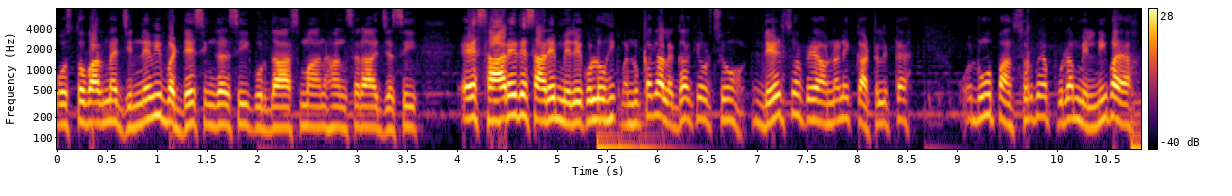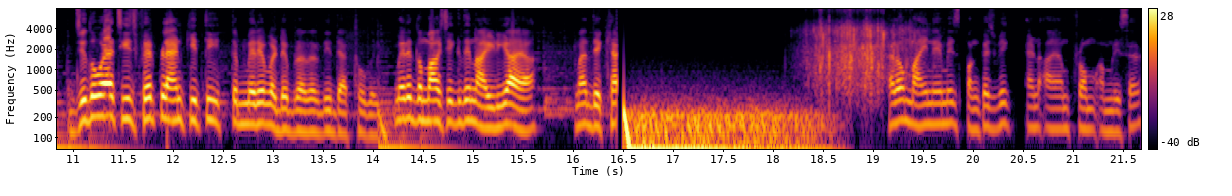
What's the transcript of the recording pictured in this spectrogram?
ਉਸ ਤੋਂ ਬਾਅਦ ਮੈਂ ਜਿੰਨੇ ਵੀ ਵੱਡੇ ਸਿੰਗਰ ਸੀ, ਗੁਰਦਾਸ ਮਾਨ, ਹੰਸਰਾਜ, ਜੱਸੀ, ਇਹ ਸਾਰੇ ਦੇ ਸਾਰੇ ਮੇਰੇ ਕੋਲੋਂ ਹੀ ਮੈਨੂੰ ਪਤਾ ਲੱਗਾ ਕਿ ਉਹ 'ਚੋਂ 150 ਰੁਪਇਆ ਉਹਨਾਂ ਨੇ ਕੱਟ ਲਿੱਤਾ। ਉਹਨੂੰ ਉਹ 500 ਰੁਪਇਆ ਪੂਰਾ ਮਿਲ ਨਹੀਂ ਪਾਇਆ। ਜਦੋਂ ਇਹ ਚੀਜ਼ ਫਿਰ ਪਲਾਨ ਕੀਤੀ ਤੇ ਮੇਰੇ ਵੱਡੇ ਬ੍ਰਦਰ ਦੀ ਡੈਥ ਹੋ ਗਈ। ਮੇਰੇ ਦਿਮਾਗ 'ਚ ਇੱਕ ਦਿਨ ਆਈਡੀਆ ਆਇਆ। ਮੈਂ ਦੇਖਿਆ hello my name is Pankaj Vik and I am from Amritsar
